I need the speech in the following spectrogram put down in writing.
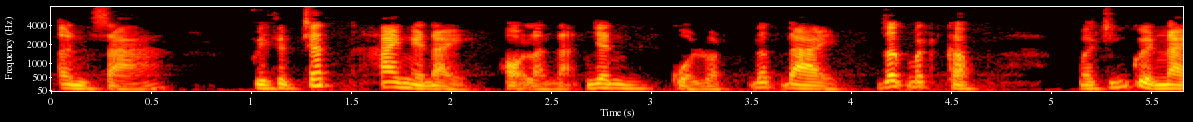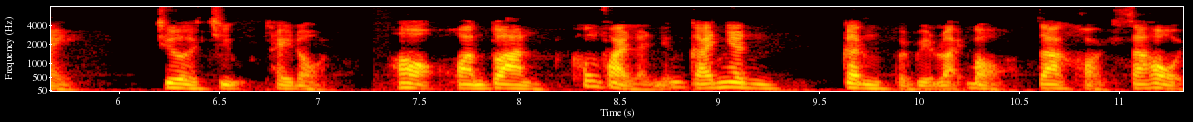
ân xá. Vì thực chất hai người này họ là nạn nhân của luật đất đai rất bất cập và chính quyền này chưa chịu thay đổi. Họ hoàn toàn không phải là những cá nhân cần phải bị loại bỏ ra khỏi xã hội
